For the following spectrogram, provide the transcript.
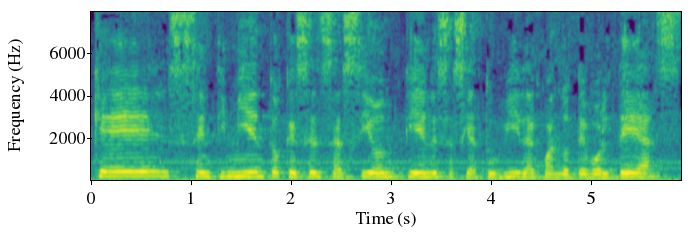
qué sentimiento, qué sensación tienes hacia tu vida cuando te volteas.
